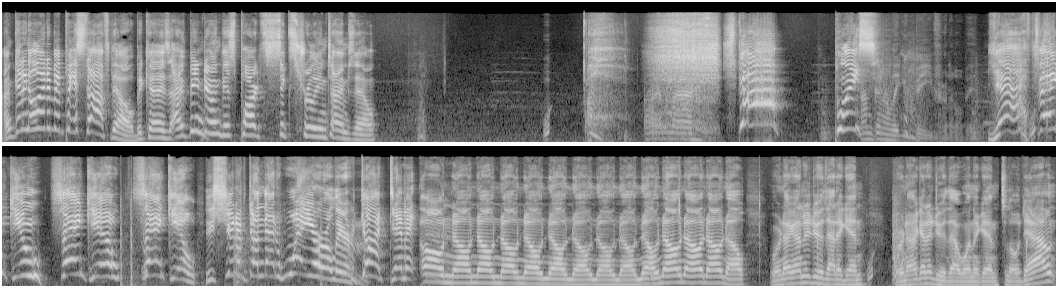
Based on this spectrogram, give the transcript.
I'm getting a little bit pissed off though because I've been doing this part six trillion times now. I'm. Uh, Stop! I'm Please! gonna let you be for a little bit. Yeah, thank you! Thank you! Thank you! You should have done that way earlier! God damn it! Oh no, no, no, no, no, no, no, no, no, no, no, no, no. We're not gonna do that again. We're not gonna do that one again. Slow down.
